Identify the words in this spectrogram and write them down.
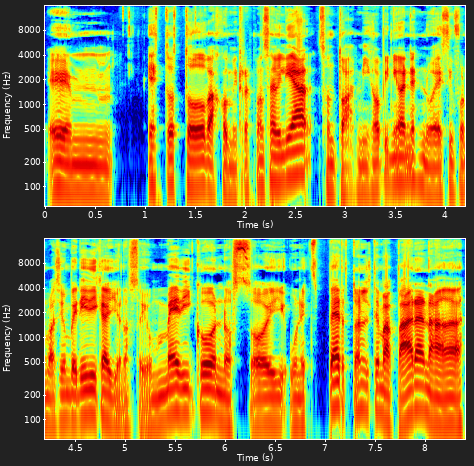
Em, esto es todo bajo mi responsabilidad, son todas mis opiniones, no es información verídica, yo no soy un médico, no soy un experto en el tema para nada,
